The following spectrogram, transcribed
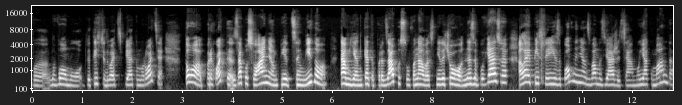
в новому 2025 році, то переходьте за посиланням під цим відео. Там є анкета перед запису, вона вас ні до чого не зобов'язує. Але після її заповнення з вами зв'яжеться моя команда,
